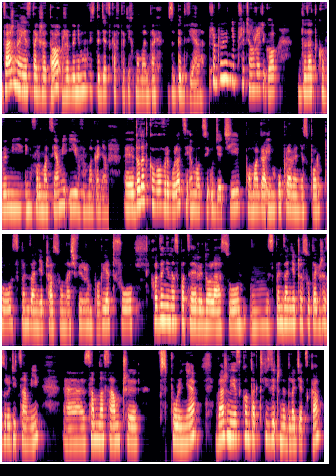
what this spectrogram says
Ważne jest także to, żeby nie mówić do dziecka w takich momentach zbyt wiele, żeby nie przeciążać go dodatkowymi informacjami i wymaganiami. E, dodatkowo w regulacji emocji u dzieci pomaga im uprawianie sportu, spędzanie czasu na świeżym powietrzu, chodzenie na spacery do lasu, mm, spędzanie czasu także z rodzicami, e, sam na sam czy wspólnie. Ważny jest kontakt fizyczny dla dziecka,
